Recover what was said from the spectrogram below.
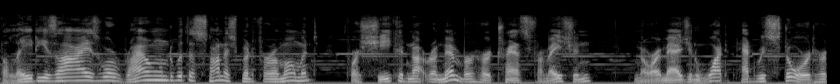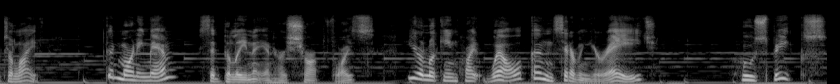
The lady's eyes were round with astonishment for a moment, for she could not remember her transformation, nor imagine what had restored her to life. "Good morning, ma'am," said Billina in her sharp voice. "You're looking quite well, considering your age." "Who speaks?"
